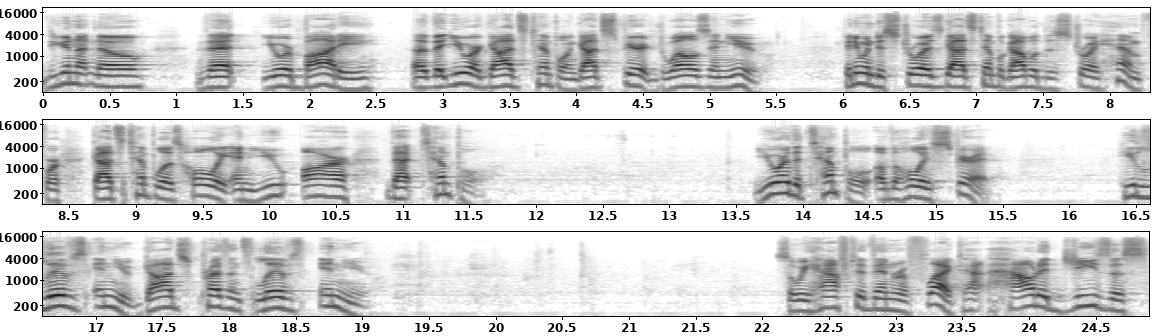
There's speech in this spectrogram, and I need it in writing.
Do you not know that your body uh, that you are God's temple and God's Spirit dwells in you. If anyone destroys God's temple, God will destroy him, for God's temple is holy, and you are that temple. You are the temple of the Holy Spirit. He lives in you, God's presence lives in you. So we have to then reflect how did Jesus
